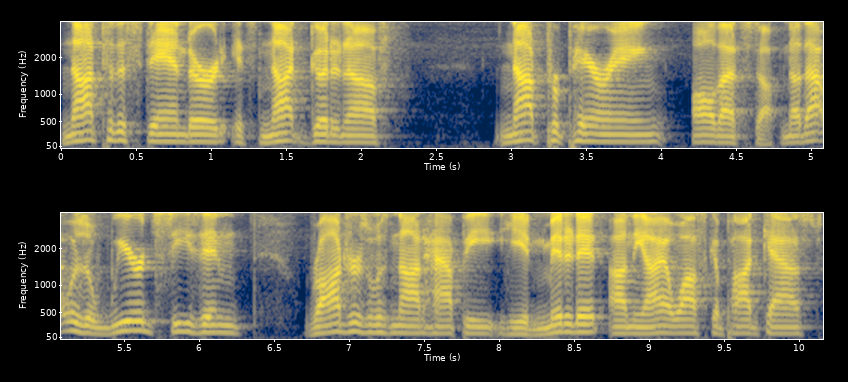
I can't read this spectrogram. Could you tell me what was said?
Not to the standard, it's not good enough, not preparing, all that stuff. Now, that was a weird season. Rodgers was not happy. He admitted it on the ayahuasca podcast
